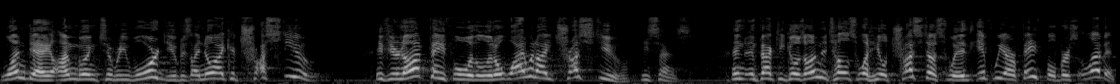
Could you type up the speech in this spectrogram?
one day I'm going to reward you because I know I could trust you. If you're not faithful with a little, why would I trust you? He says. And in fact, he goes on to tell us what he'll trust us with if we are faithful. Verse 11.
